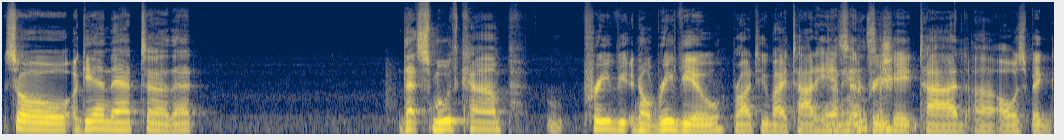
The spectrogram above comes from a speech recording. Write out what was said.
so again, that uh, that that smooth comp preview, no review, brought to you by Todd Hansen. Hansen. Appreciate Todd. Uh, always a big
